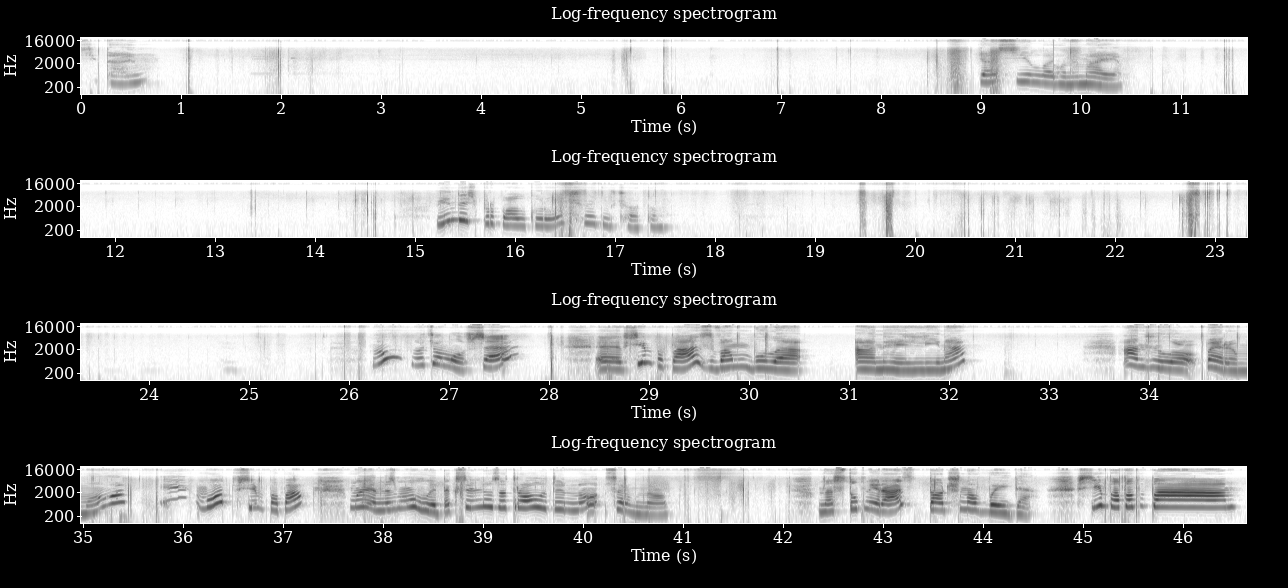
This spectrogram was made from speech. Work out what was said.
Сідаємо. Я сіла, його немає. Він десь пропав, коротше, дівчатам. Ну, на цьому все. Е, всім папа. З вами була Ангеліна. Ангело перемога. І от всім папа. Ми не змогли так сильно затролити, але все одно. Наступний раз точно вийде. Всім па-па-па-па!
